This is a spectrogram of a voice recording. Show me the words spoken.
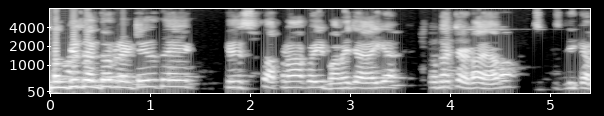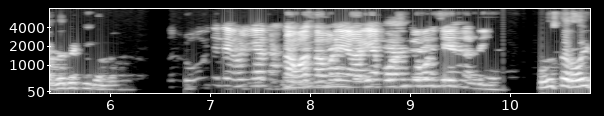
ਮੰਦਿਰ ਦੇ ਅੰਦਰ ਵਲੰਟੀਅਰ ਤੇ ਕਿਸ ਆਪਣਾ ਕੋਈ ਬਾਣੇ ਚ ਆਇਆ ਹੀ ਆ ਉਹਦਾ ਝਗੜਾ ਆਇਆ ਵਾ ਤਸਦੀਕ ਕਰਦੇ ਤੇ ਕੀ ਗੱਲ ਰੋਜ਼ ਤੇ ਇਹੋ ਜਿਹੀਆਂ ਘਟਨਾਵਾਂ ਸਾਹਮਣੇ ਆ ਰਹੀਆਂ ਪੁਲਿਸ ਕਿਉਂ ਨਹੀਂ ਤੇਜ਼ ਕਰ ਰਹੀ ਹੈ। ਪੁਲਿਸ ਤਾਂ ਰੋਜ਼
